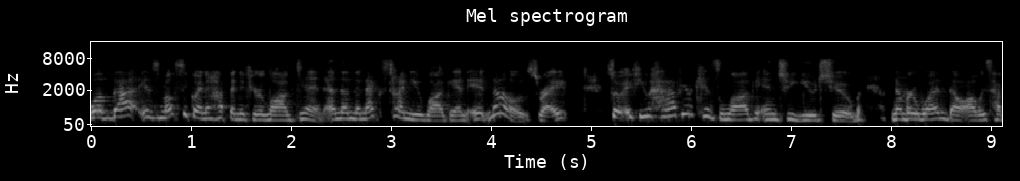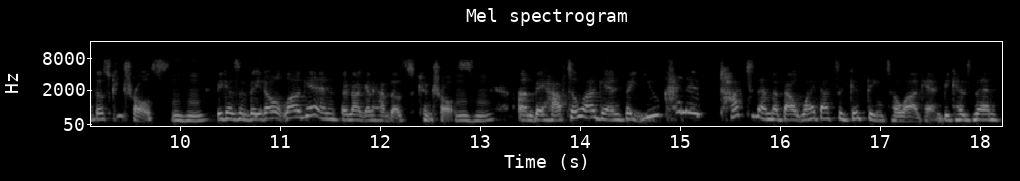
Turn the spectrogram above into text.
Well, that is mostly going to happen if you're logged in. And then the next time you log in, it knows, right? So if you have your kids log into YouTube, number one, they'll always have those controls mm-hmm. because if they don't log in, they're not going to have those controls. Mm-hmm. Um, they have to log in, but you kind of talk to them about why that's a good thing to log in because then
